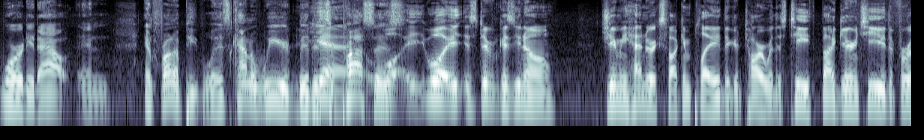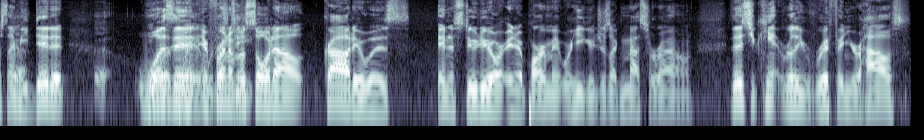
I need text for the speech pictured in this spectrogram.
word it out and in front of people. It's kind of weird, but it's a process. Well, it, well, it's different because you know, Jimi Hendrix fucking played the guitar with his teeth, but I guarantee you, the first time Yeah. he did it Yeah. He wasn't in front of a sold out crowd. It was in a studio or in an apartment where he could just like mess around. This you can't really riff in your house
